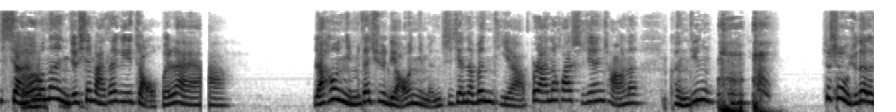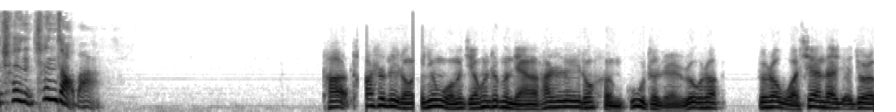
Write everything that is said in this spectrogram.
想要，那你就先把他给找回来啊，然后你们再去聊你们之间的问题啊，不然的话时间长了，肯定这 事我觉得得趁趁早吧。他他是那种，因为我们结婚这么年了，他是那种很固执的人。如果说就是说我现在就是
